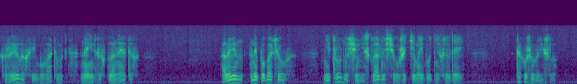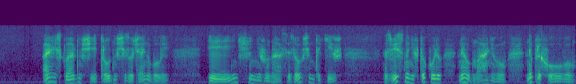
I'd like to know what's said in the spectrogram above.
крилах і буватимуть на інших планетах. Але він не побачив ні труднощів, ні складнощів у житті майбутніх людей. Так уже вийшло. А й складнощі, і труднощі, звичайно, були. І інші, ніж у нас, і зовсім такі ж. Звісно, ніхто Колю не обманював, не приховував,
